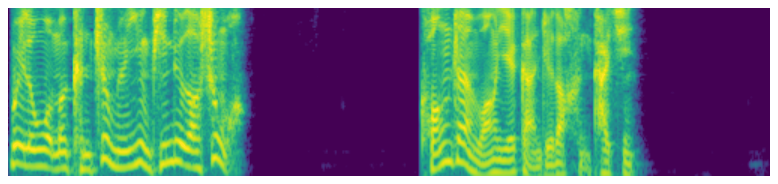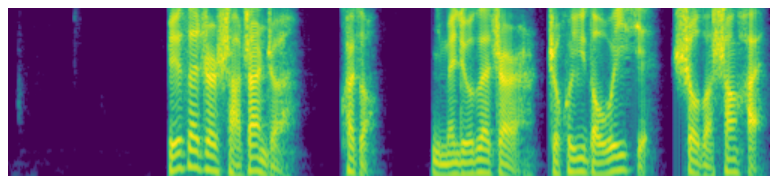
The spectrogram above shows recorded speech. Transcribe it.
为了我们肯正面硬拼六道圣王。狂战王也感觉到很开心。别在这儿傻站着，快走！你们留在这儿只会遇到危险，受到伤害。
